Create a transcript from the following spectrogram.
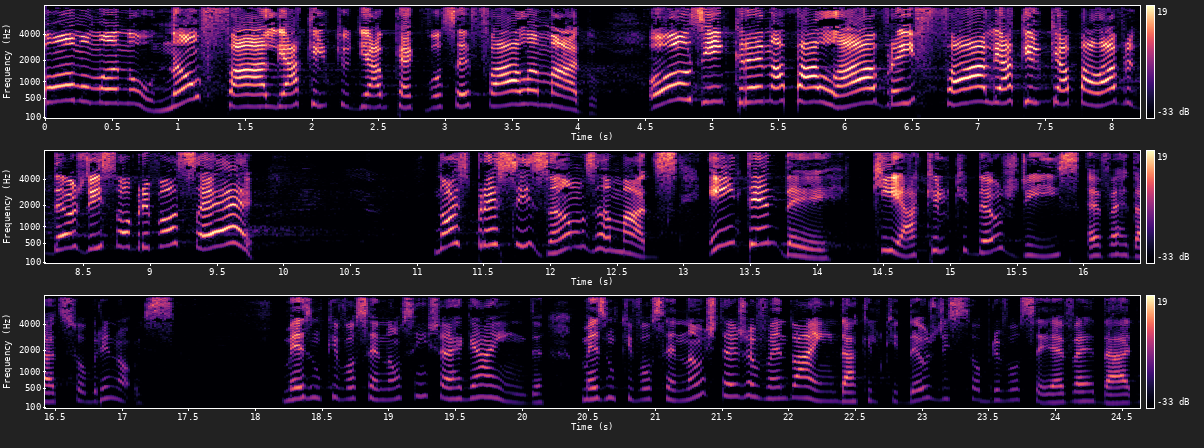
Como, Manu? Não fale aquilo que o diabo quer que você fale, amado. Ouse em crer na palavra e fale aquilo que a palavra de Deus diz sobre você. Nós precisamos, amados, entender que aquilo que Deus diz é verdade sobre nós. Mesmo que você não se enxergue ainda, mesmo que você não esteja vendo ainda, aquilo que Deus disse sobre você é verdade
